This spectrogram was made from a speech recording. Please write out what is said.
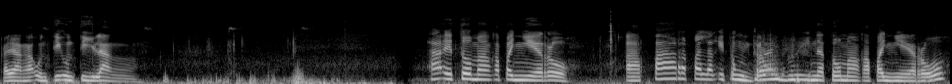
Kaya nga unti-unti lang. Ah, ito mga kapanyero. Ah, para pa lang itong driveway na to mga kapanyero.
